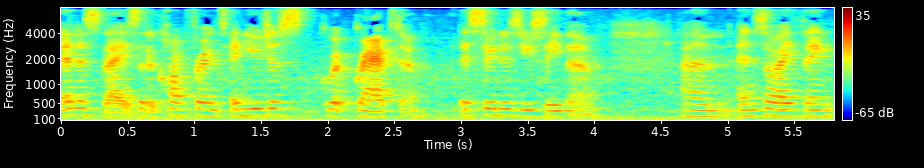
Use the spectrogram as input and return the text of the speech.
in a space at a conference and you just grab them as soon as you see them. Um, and so I think,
